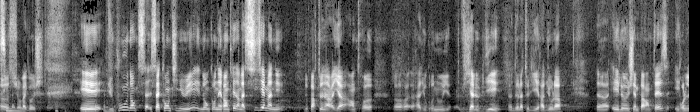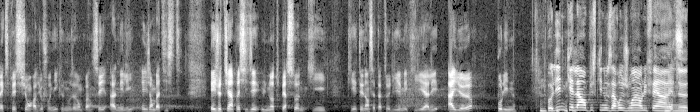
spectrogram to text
euh, sur la gauche. Et du coup, donc, ça, a continué. Et donc, on est rentré dans la sixième année de partenariat entre euh, Radio Grenouille via le biais de l'atelier Radiola euh, et le GEM Parenthèse. Et pour l'expression radiophonique, nous avons pensé à Nelly et Jean-Baptiste. Et je tiens à préciser une autre personne qui, qui était dans cet atelier mais qui est allée ailleurs, Pauline. Pauline qui est là en plus, qui nous a rejoint, on lui fait une,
